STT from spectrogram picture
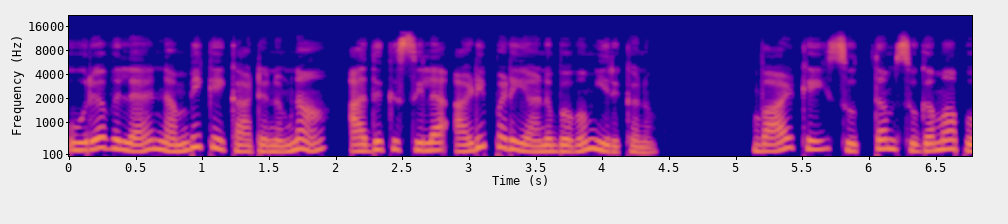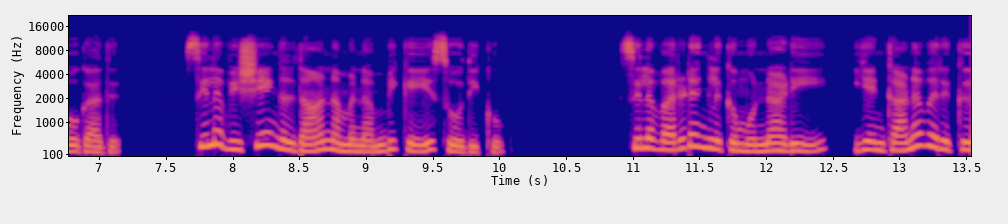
உறவுல நம்பிக்கை காட்டணும்னா அதுக்கு சில அடிப்படை அனுபவம் இருக்கணும். வாழ்க்கை சுத்தம் சுகமா போகாது. சில விஷயங்கள் தான் நம்ம நம்பிக்கையை சோதிக்கும். சில வருடங்களுக்கு முன்னாடி என் கணவருக்கு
